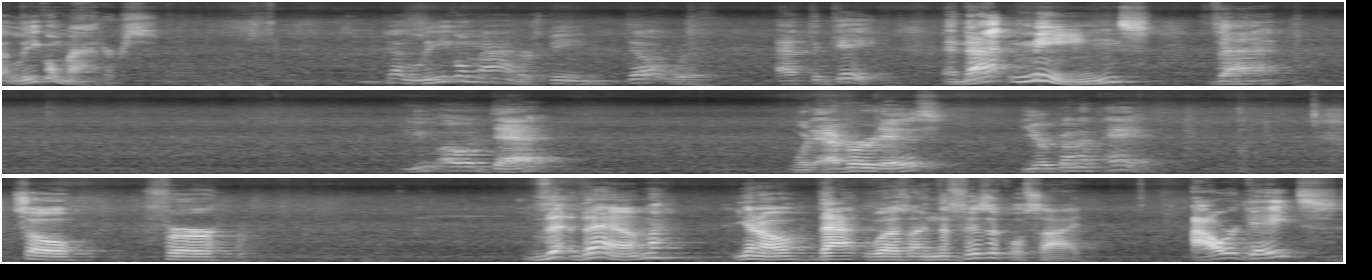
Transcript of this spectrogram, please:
got legal matters. Got legal matters being dealt with at the gate. And that means that you owe a debt, whatever it is, you're going to pay it. So for th- them, you know, that was on the physical side. Our gates,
